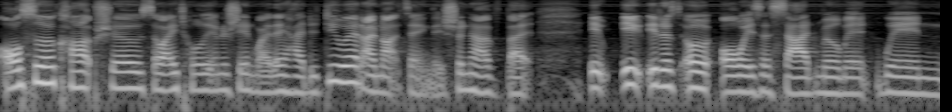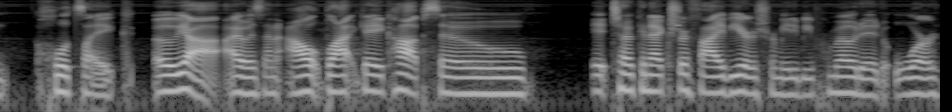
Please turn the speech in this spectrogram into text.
also a cop show, so I totally understand why they had to do it. I'm not saying they shouldn't have, but it it, it is always a sad moment when Holt's like, "Oh yeah, I was an out black gay cop, so." It took an extra five years for me to be promoted, or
